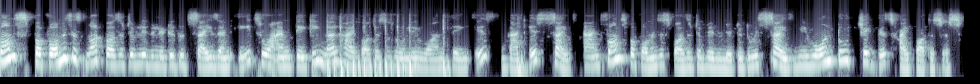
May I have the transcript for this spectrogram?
Firm's performance is not positively related to size and age. So I am taking null hypothesis only one thing is that is size. And firm's performance is positively related to its size. We want to check this hypothesis.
